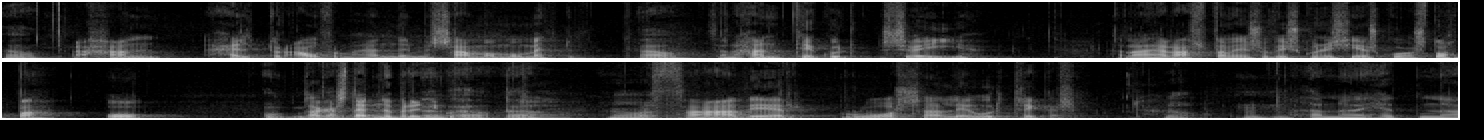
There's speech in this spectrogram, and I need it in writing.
já, að hann heldur áfram, hann er með sama momentum. Já, þannig að hann tekur sveigju þannig að það er alltaf eins og fiskunni sé sko að stoppa og Og- taka stefnubreiningu og það er rosalegur trigger. Já. þannig að hérna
